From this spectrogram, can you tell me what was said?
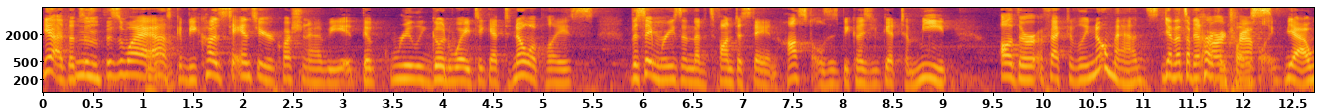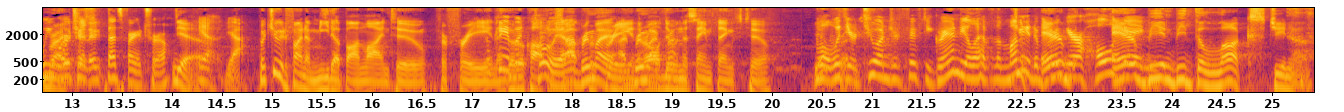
Yeah, that's mm. this is why I ask because to answer your question, Abby, the really good way to get to know a place, the same reason that it's fun to stay in hostels is because you get to meet other effectively nomads. Yeah, that's a that are perfect place. traveling. Yeah, we Right. were. Just, that's very true. Yeah. yeah, Yeah. But you could find a meetup online too for free, and Okay, then go to a coffee Totally, shop I'd bring for my- free, I'd and they're my all doing the same things too. Well, with your 250 grand, you'll have the money to bring Air- your whole gang. Airbnb deluxe, Gina.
